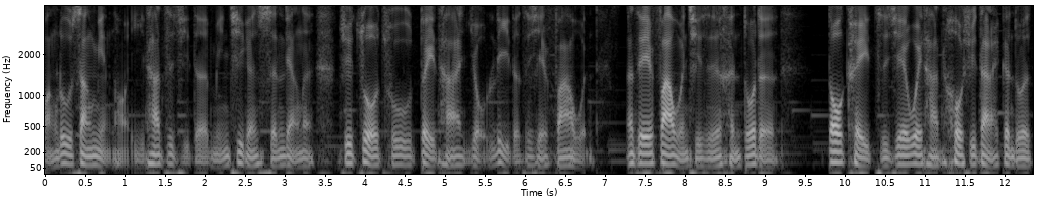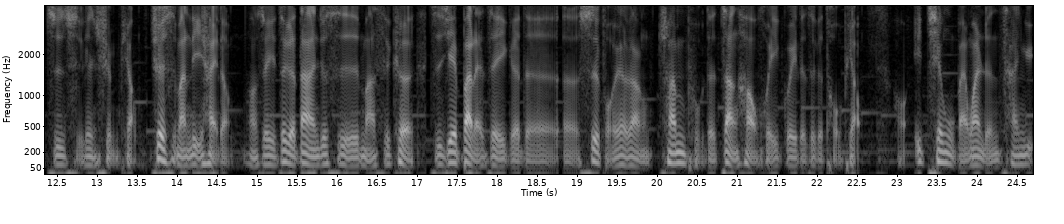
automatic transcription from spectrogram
网络上面哦，以他自己的名气跟声量呢，去做出对他有利的这些发文。那这些发文其实很多的。都可以直接为他后续带来更多的支持跟选票，确实蛮厉害的啊！所以这个当然就是马斯克直接办了这一个的呃，是否要让川普的账号回归的这个投票，好，一千五百万人参与，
